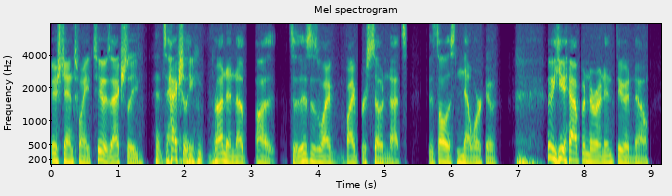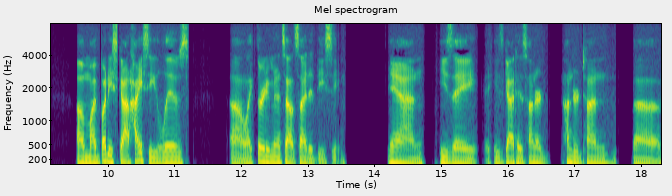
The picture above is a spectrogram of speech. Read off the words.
Fish Den 22 is actually it's actually running up. Uh, so this is why Viper's so nuts. It's all this network of who you happen to run into and know. Um, my buddy Scott Heisey lives uh, like 30 minutes outside of DC and he's a he's got his 100 100 ton uh,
